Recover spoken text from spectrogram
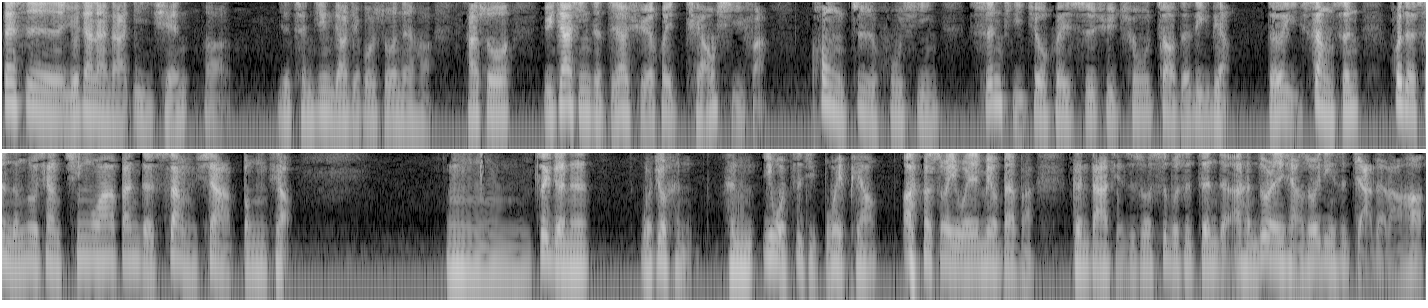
但是尤加南达以前啊也曾经了解过说呢哈，他说瑜伽行者只要学会调息法，控制呼吸，身体就会失去粗糙的力量，得以上升。或者是能够像青蛙般的上下蹦跳，嗯，这个呢，我就很很，因为我自己不会飘啊，所以我也没有办法跟大家解释说是不是真的啊。很多人想说一定是假的了哈。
